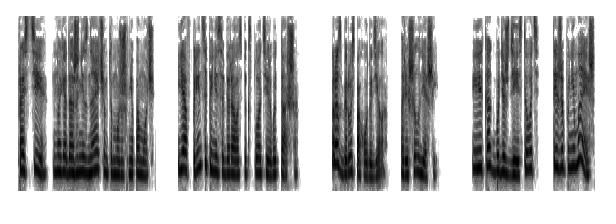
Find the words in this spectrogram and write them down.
«Прости, но я даже не знаю, чем ты можешь мне помочь. Я в принципе не собиралась эксплуатировать Тарша». «Разберусь по ходу дела», — решил Леший. «И как будешь действовать? Ты же понимаешь,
